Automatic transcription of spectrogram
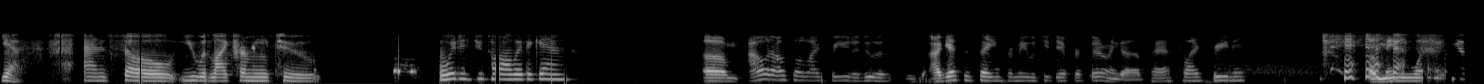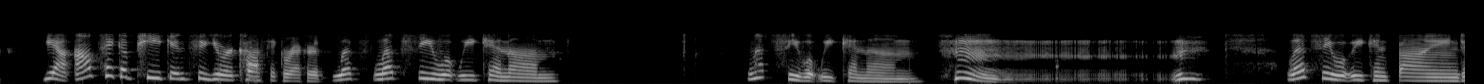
Yes. And so you would like for me to. What did you call it again? Um, I would also like for you to do, I guess the same for me what you did for Sterling, a past life reading, a mini one. Yeah, I'll take a peek into your Akashic records. Let's let's see what we can um let's see what we can um hmm let's see what we can find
